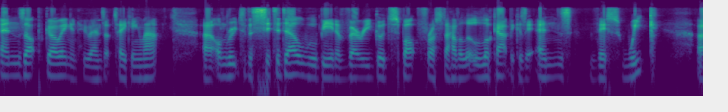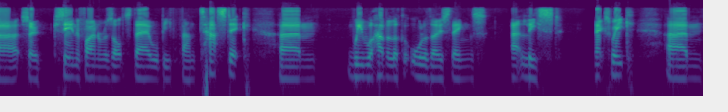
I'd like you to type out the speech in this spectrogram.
ends up going and who ends up taking that. Uh, en route to the Citadel will be in a very good spot for us to have a little look at because it ends this week. Uh, so seeing the final results there will be fantastic. Um, we will have a look at all of those things at least next week. Um,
